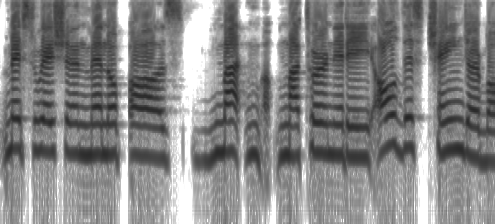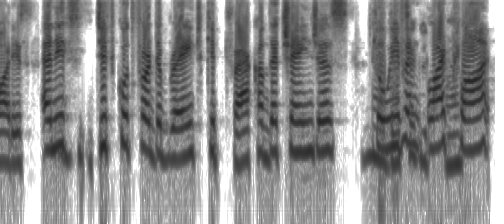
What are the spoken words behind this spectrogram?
menstruation, menopause, ma- maternity, all this change our bodies, and it's mm-hmm. difficult for the brain to keep track of the changes. No, so even like clients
